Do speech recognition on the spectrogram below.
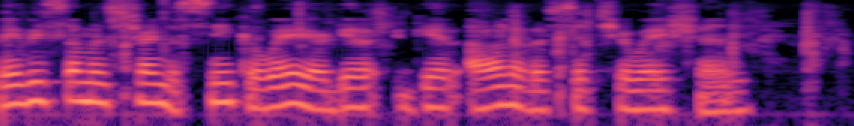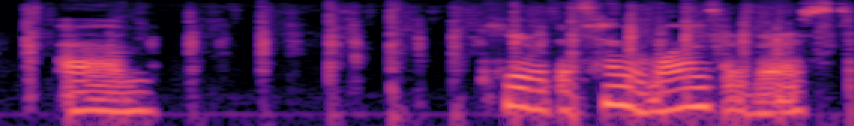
Maybe someone's trying to sneak away or get get out of a situation. Um, here with the Ten of Wands reversed.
